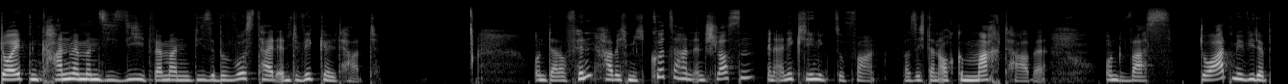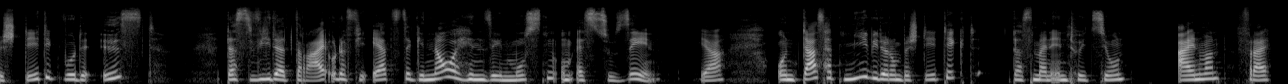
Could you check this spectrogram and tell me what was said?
deuten kann, wenn man sie sieht, wenn man diese Bewusstheit entwickelt hat. Und daraufhin habe ich mich kurzerhand entschlossen, in eine Klinik zu fahren, was ich dann auch gemacht habe. Und was dort mir wieder bestätigt wurde, ist, dass wieder drei oder vier Ärzte genauer hinsehen mussten, um es zu sehen. Ja, und das hat mir wiederum bestätigt, dass meine Intuition einwandfrei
